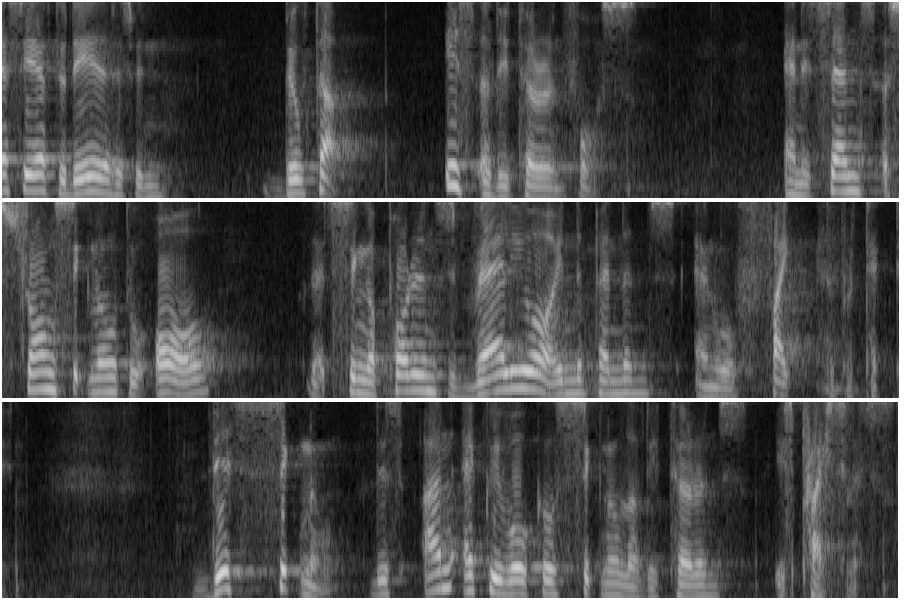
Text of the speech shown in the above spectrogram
SAF today that has been built up is a deterrent force, and it sends a strong signal to all that Singaporeans value our independence and will fight to protect it. This signal, this unequivocal signal of deterrence, is priceless.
